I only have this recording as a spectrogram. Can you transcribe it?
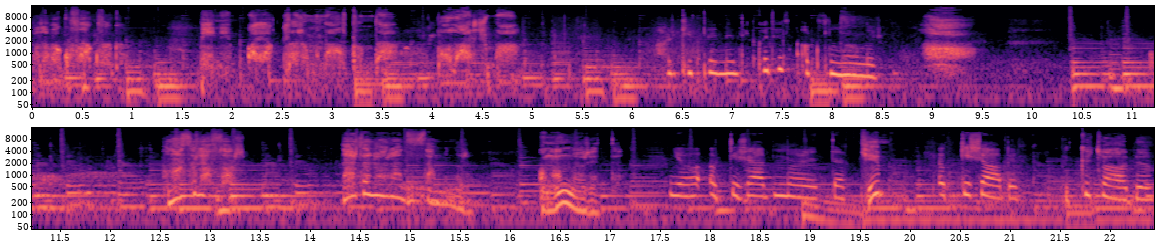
Bana bak ufaklık. Benim ayaklarımın altında dolaşma. Hareketlerine dikkat et aklını alırım. Bu nasıl laflar? Nereden öğrendin sen bunları? Anan mı öğretti? Ya Ökkeş abim öğretti. Kim? Ökkeş abim. Kötü abim.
